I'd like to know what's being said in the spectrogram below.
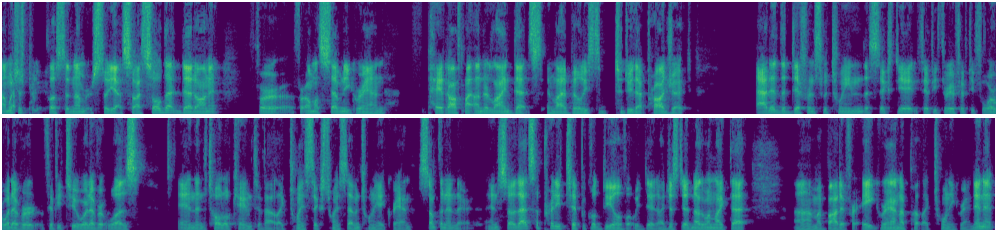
um, which yep. is pretty close to the numbers so yeah so i sold that debt on it for for almost 70 grand paid off my underlying debts and liabilities to, to do that project added the difference between the 68 and 53 or 54 whatever 52 whatever it was and then the total came to about like 26 27 28 grand something in there. And so that's a pretty typical deal of what we did. I just did another one like that. Um, i bought it for eight grand. I put like 20 grand in it.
